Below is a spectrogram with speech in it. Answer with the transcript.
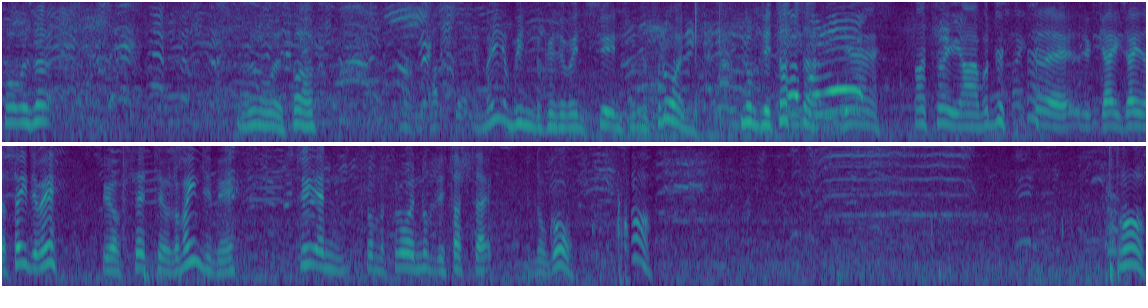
What was it? I don't know what it's for. It might have been because it went straight in from the throw in. Nobody touched it. Yeah, that's right. Yeah, we're just to the guys either side of me who have said to reminded me straight in from the throw in, nobody touched it. There's no goal. Oh. Oh.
